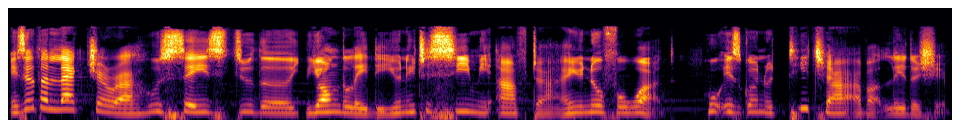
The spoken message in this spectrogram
Is it the lecturer who says to the young lady, You need to see me after, and you know for what? Who is going to teach her about leadership?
